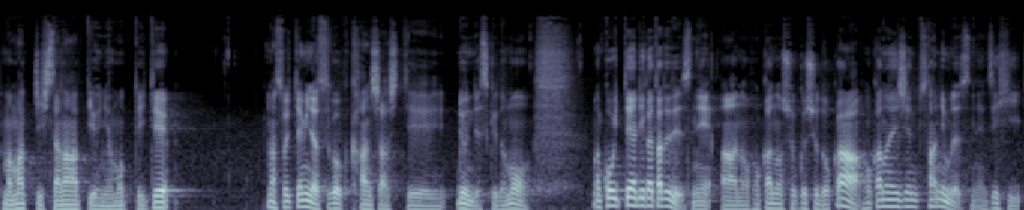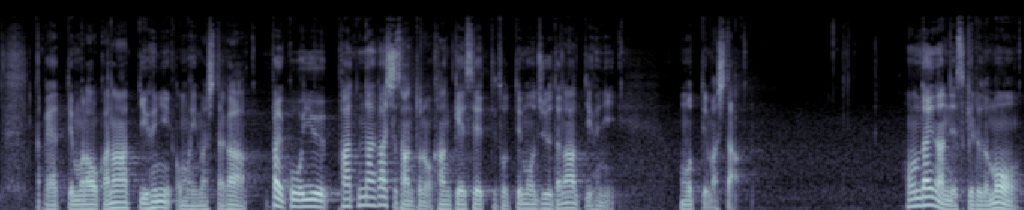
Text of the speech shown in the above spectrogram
まマッチしたなっていうふうに思っていて、まあ、そういった意味ではすごく感謝しているんですけども、まあ、こういったやり方でですねあの他の職種とか他のエージェントさんにもですねぜひなんかやってもらおうかなっていうふうに思いましたがやっぱりこういうパートナー会社さんとの関係性ってとっても重要だなっていうふうに思ってました。本題なんですけれども、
